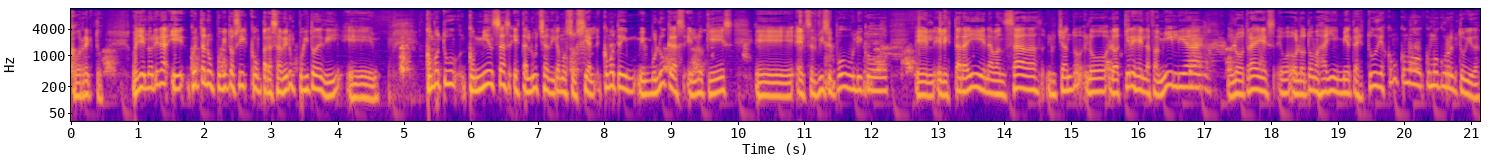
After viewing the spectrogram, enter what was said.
Correcto. Oye, Lorena, eh, cuéntanos un poquito como para saber un poquito de ti. Eh, ¿Cómo tú comienzas esta lucha, digamos, social? ¿Cómo te involucras en lo que es eh, el servicio público, el, estar ahí en avanzadas, luchando? ¿Lo, adquieres en la familia? ¿Lo traes o, lo tomas ahí mientras estudias? ¿Cómo, cómo, cómo ocurre en tu vida?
